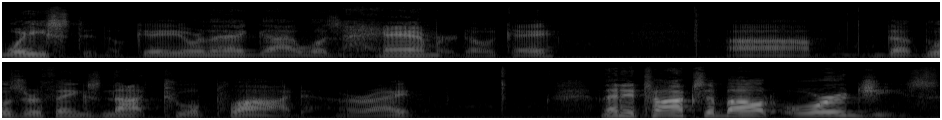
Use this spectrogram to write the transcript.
wasted, okay? Or that guy was hammered, okay? Uh, that, those are things not to applaud, all right? Then it talks about orgies.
